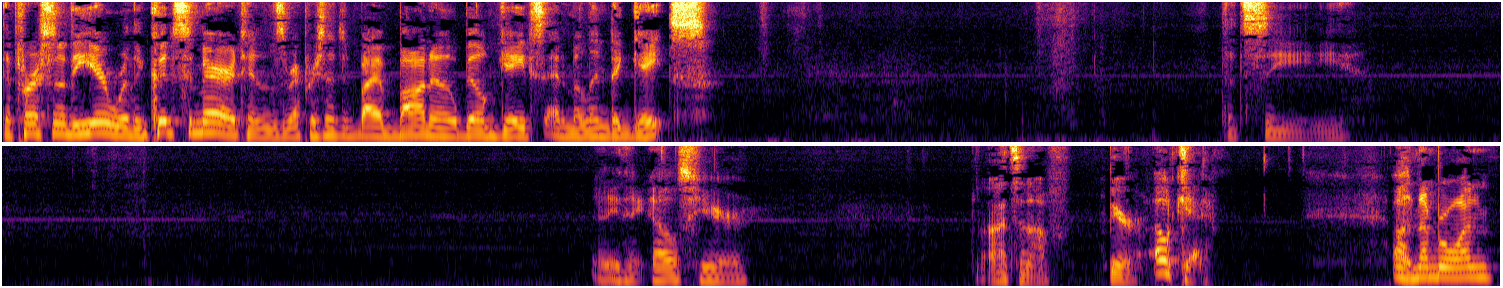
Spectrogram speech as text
The person of the year were the Good Samaritans, represented by Bono, Bill Gates, and Melinda Gates. Let's see. Anything else here? That's enough. Beer. Okay. Uh, number one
